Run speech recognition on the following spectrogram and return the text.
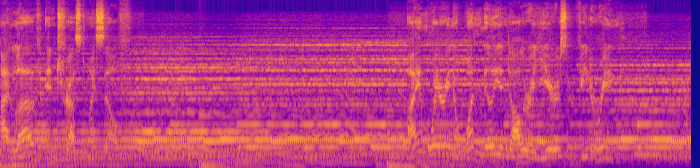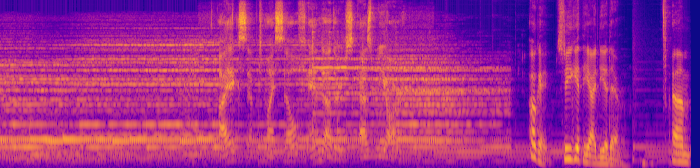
I love and trust myself. I am wearing a $1 million a year Zurvita ring. I accept myself and others as we are. Okay, so you get the idea there. Um,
